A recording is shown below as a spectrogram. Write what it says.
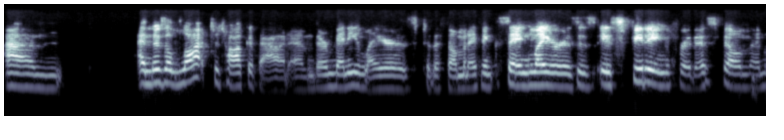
Um, and there's a lot to talk about and there are many layers to the film and i think saying layers is is fitting for this film and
